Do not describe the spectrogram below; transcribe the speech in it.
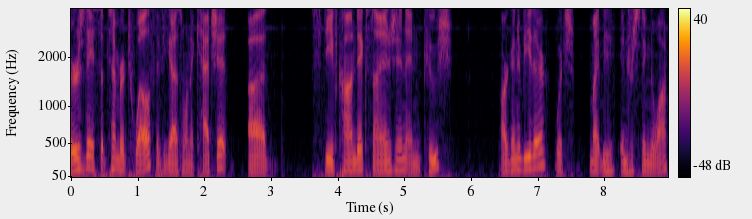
Thursday, September twelfth. If you guys want to catch it, uh, Steve Kondik, Cyanogen, and Koush are going to be there, which might be interesting to watch.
